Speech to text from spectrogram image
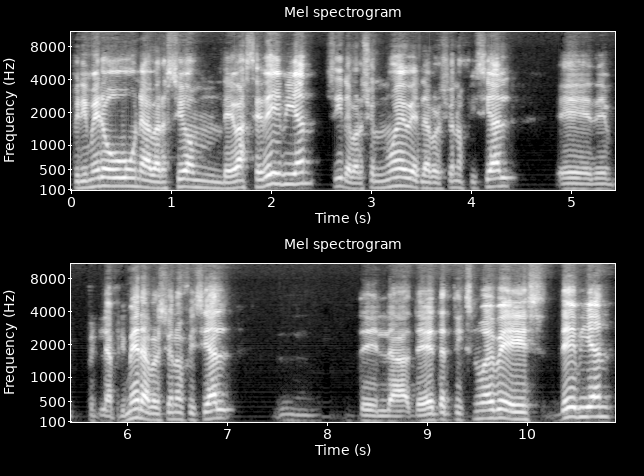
primero hubo una versión de base Debian, ¿sí? la versión 9, la versión oficial, eh, de, la primera versión oficial de, la, de Ethertix 9 es Debian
